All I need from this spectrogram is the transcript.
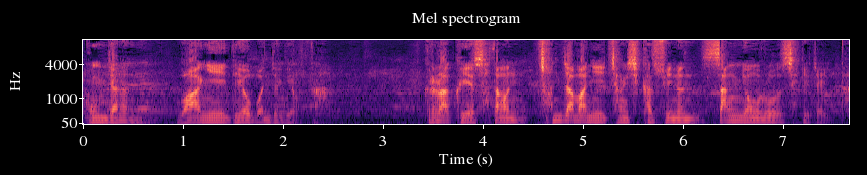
공자는 왕이 되어본 적이 없다. 그러나 그의 사당은 천자만이 장식할 수 있는 쌍용으로 새겨져 있다.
